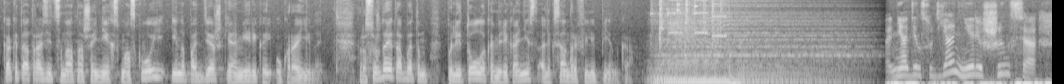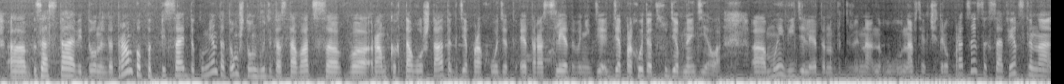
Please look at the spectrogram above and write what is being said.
Как это отразится на отношениях с Москвой и на поддержке Америкой Украины? Рассуждает об этом политолог-американист Александр Филипенко. Ни один судья не решился э, заставить Дональда Трампа подписать документ о том, что он будет оставаться в рамках того штата, где проходит это расследование, где, где проходит это судебное дело. Э, мы видели это на, на, на всех четырех процессах. Соответственно,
